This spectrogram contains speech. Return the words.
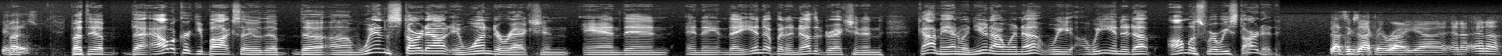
it but, is. But the the Albuquerque box, so the the um, winds start out in one direction, and then and they they end up in another direction. And God, man, when you and I went up, we we ended up almost where we started. That's exactly right. Yeah, and a, and a,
